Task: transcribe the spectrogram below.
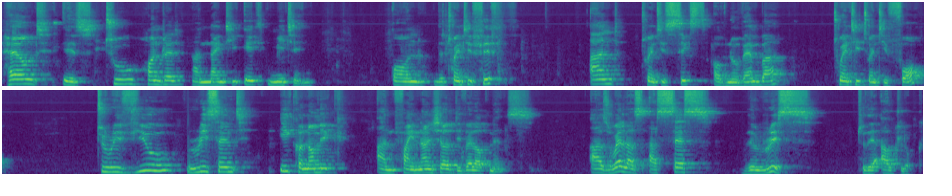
held its 298th meeting on the 25th and 26th of November 2024 to review recent economic and financial developments, as well as assess the risks to the outlook.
